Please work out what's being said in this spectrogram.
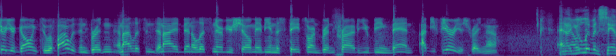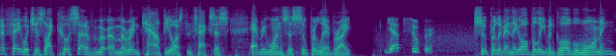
sure you're going to. If I was in Britain and I listened and I had been a listener of your show, maybe in the states or in Britain prior to you being banned, I'd be furious right now. And now you live in Santa Fe, which is like sort of uh, Marin County, Austin, Texas. Everyone's a super lib, right? Yep, super. Super lib, and they all believe in global warming.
